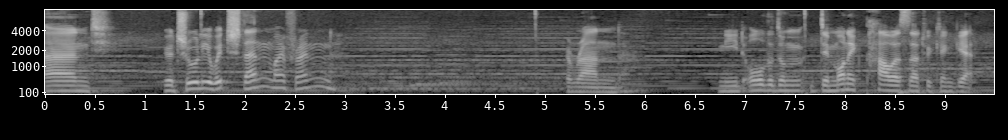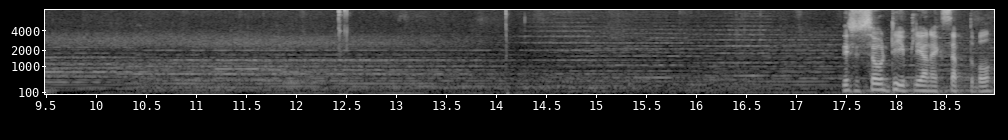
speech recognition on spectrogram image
And you're truly a witch then, my friend? Garand. Need all the demonic powers that we can get. This is so deeply unacceptable.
